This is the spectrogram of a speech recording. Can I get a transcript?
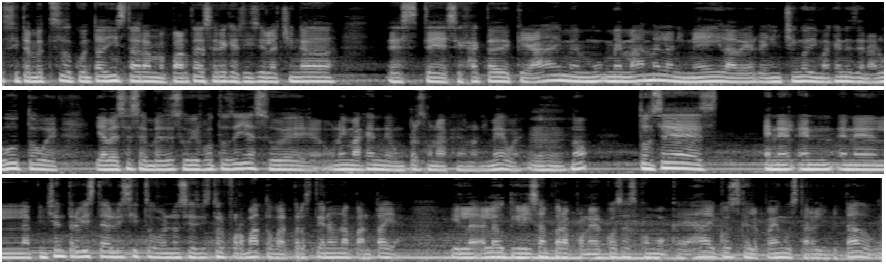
si te metes a su cuenta de Instagram, aparte de hacer ejercicio y la chingada, este, se jacta de que, ay, me, me mama el anime y la verga, y un chingo de imágenes de Naruto, güey. Y a veces en vez de subir fotos de ella, sube una imagen de un personaje de un anime, güey. Ujú. ¿no? Entonces, en, el, en, en el- la pinche entrevista de Luisito, no sé si has visto el formato, güey, atrás tienen una pantalla y la, la utilizan para poner cosas como que hay cosas que le pueden gustar al invitado. Ujú.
